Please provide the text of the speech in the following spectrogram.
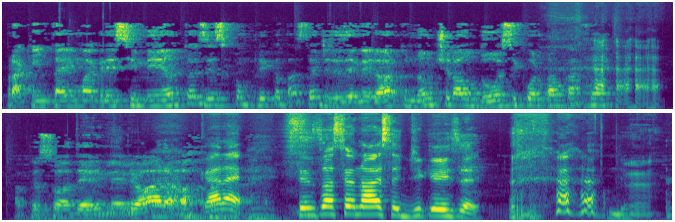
Para quem tá em emagrecimento, às vezes complica bastante. Às vezes é melhor tu não tirar o doce e cortar o café. A pessoa adere melhora. Ó. Cara, sensacional essa dica aí, Zé. É.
